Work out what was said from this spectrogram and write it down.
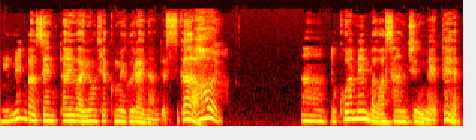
メンバー全体は400名ぐらいなんですが、はい。あとコアメンバーは30名で、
